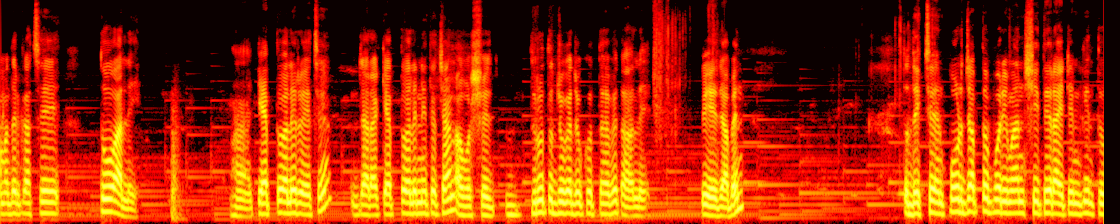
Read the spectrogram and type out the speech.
আমাদের কাছে তোয়ালে হ্যাঁ ক্যাপ তোয়ালে রয়েছে। যারা ক্যাপ তোয়ালে নিতে চান, অবশ্যই দ্রুত যোগাযোগ করতে হবে, তাহলে পেয়ে যাবেন। তো দেখছেন, পর্যাপ্ত পরিমাণ শীতের আইটেম কিন্তু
